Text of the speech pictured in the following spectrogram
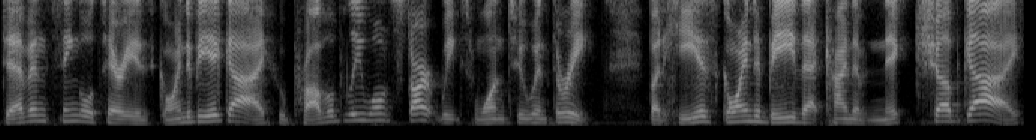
Devin Singletary is going to be a guy who probably won't start weeks one, two, and three, but he is going to be that kind of Nick Chubb guy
